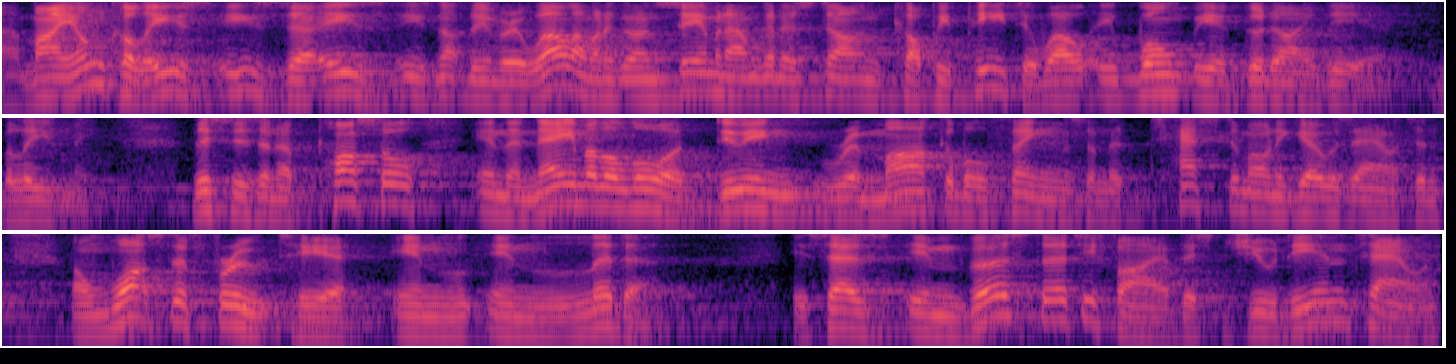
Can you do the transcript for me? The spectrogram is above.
Uh, my uncle, he's, he's, uh, he's, he's not doing very well. I'm going to go and see him and I'm going to start and copy Peter. Well, it won't be a good idea, believe me. This is an apostle in the name of the Lord doing remarkable things, and the testimony goes out. And, and what's the fruit here in, in Lydda? It says in verse 35 this Judean town,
